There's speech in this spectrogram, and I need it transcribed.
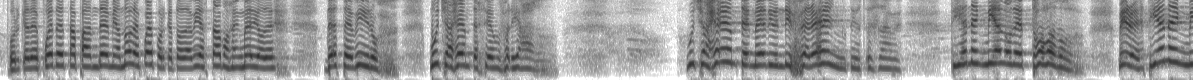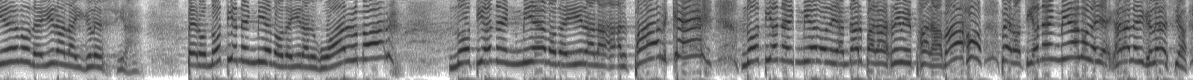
Porque después de esta pandemia, no después porque todavía estamos en medio de, este virus, mucha gente se ha enfriado. Mucha gente medio indiferente, usted sabe. Tienen miedo de todo. Mire, tienen miedo de ir a la iglesia, pero no tienen miedo de ir al Walmart no tienen miedo de ir al parque, no tienen miedo de andar para arriba y para abajo, pero tienen miedo de llegar a la iglesia.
